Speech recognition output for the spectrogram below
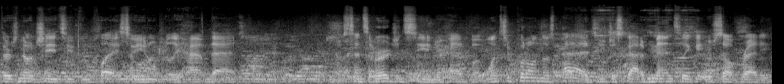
there's no chance you can play, so you don't really have that you know, sense of urgency in your head. But once you put on those pads, you just got to mentally get yourself ready,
